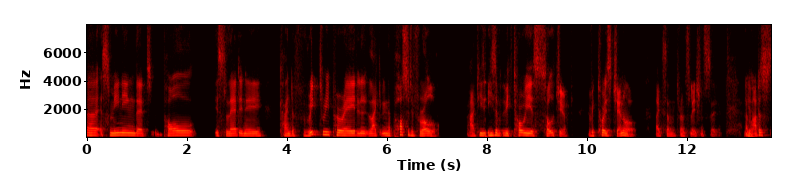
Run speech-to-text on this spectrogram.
uh, as meaning that Paul is led in a kind of victory parade, in, like in a positive role. Right? He, he's a victorious soldier, a victorious general, like some translations say. Um, yeah. Others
